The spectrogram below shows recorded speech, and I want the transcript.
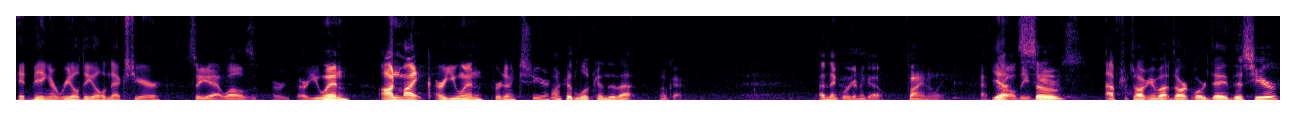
it being a real deal next year. So yeah, Wells, are, are you in on Mike? Are you in for next year? I could look into that. Okay. I think we're gonna go finally after Yeah. all these So years. after talking about Dark Lord Day this year,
